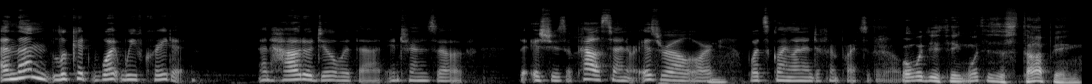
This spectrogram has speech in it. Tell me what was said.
and then look at what we've created and how to deal with that in terms of the issues of Palestine or Israel or what's going on in different parts of the world. Well, what do you think? What is stopping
